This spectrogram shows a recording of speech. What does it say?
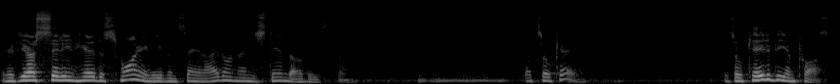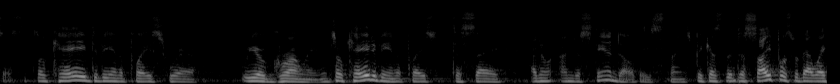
And if you're sitting here this morning even saying, I don't understand all these things, that's okay. It's okay to be in process. It's okay to be in a place where we are growing. It's okay to be in a place to say, I don't understand all these things because the disciples were that way.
